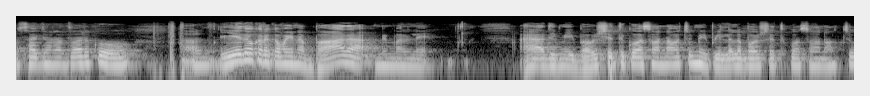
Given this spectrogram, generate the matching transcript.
సాధ్యమైనంత వరకు ఏదో ఒక రకమైన బాధ మిమ్మల్ని అది మీ భవిష్యత్తు కోసం అనవచ్చు మీ పిల్లల భవిష్యత్తు కోసం అనవచ్చు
